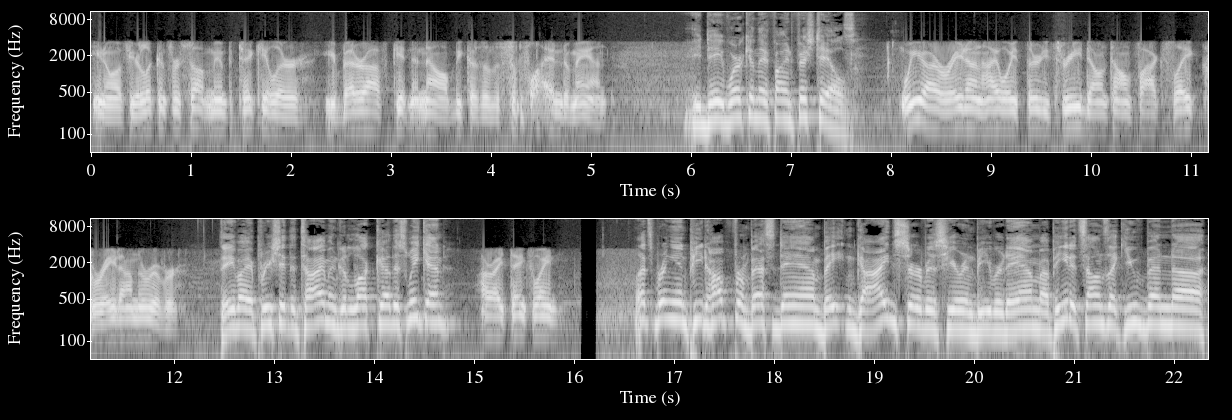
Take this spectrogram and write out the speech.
you know, if you're looking for something in particular, you're better off getting it now because of the supply and demand. Hey, Dave, where can they find Fishtails? We are right on Highway 33, downtown Fox Lake, right on the river. Dave, I appreciate the time and good luck uh, this weekend. All right, thanks, Wayne. Let's bring in Pete Huff from Best Dam Bait and Guide Service here in Beaver Dam. Uh, Pete, it sounds like you've been uh,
